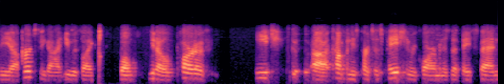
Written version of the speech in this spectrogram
the uh, purchasing guy, he was like, well, you know, part of each uh, company's participation requirement is that they spend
